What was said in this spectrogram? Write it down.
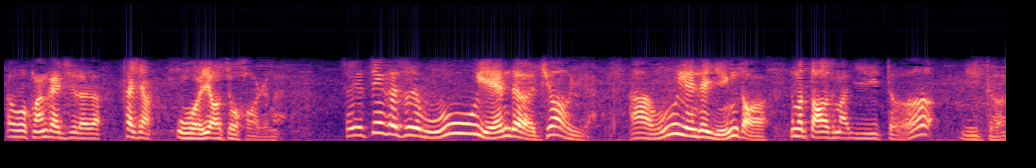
我还给去了。他想我要做好人啊，所以这个是无言的教育啊，啊，无言的引导。那么导什么以德？以德，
